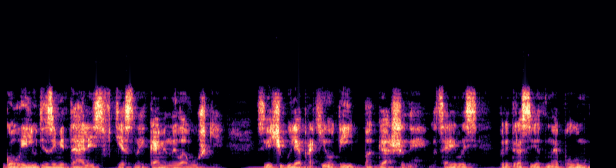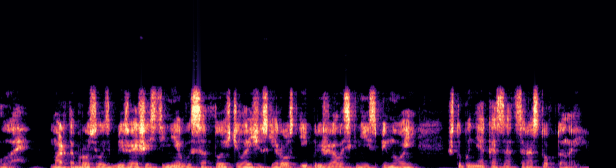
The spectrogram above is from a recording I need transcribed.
Голые люди заметались в тесной каменной ловушке. Свечи были опрокинуты и погашены. Воцарилась предрассветная полумгла. Марта бросилась к ближайшей стене высотой в человеческий рост и прижалась к ней спиной, чтобы не оказаться растоптанной.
